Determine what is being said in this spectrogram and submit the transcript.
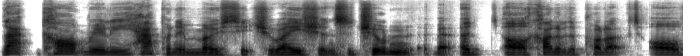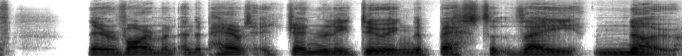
That can't really happen in most situations. So children are, are kind of the product of their environment, and the parents are generally doing the best that they know.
